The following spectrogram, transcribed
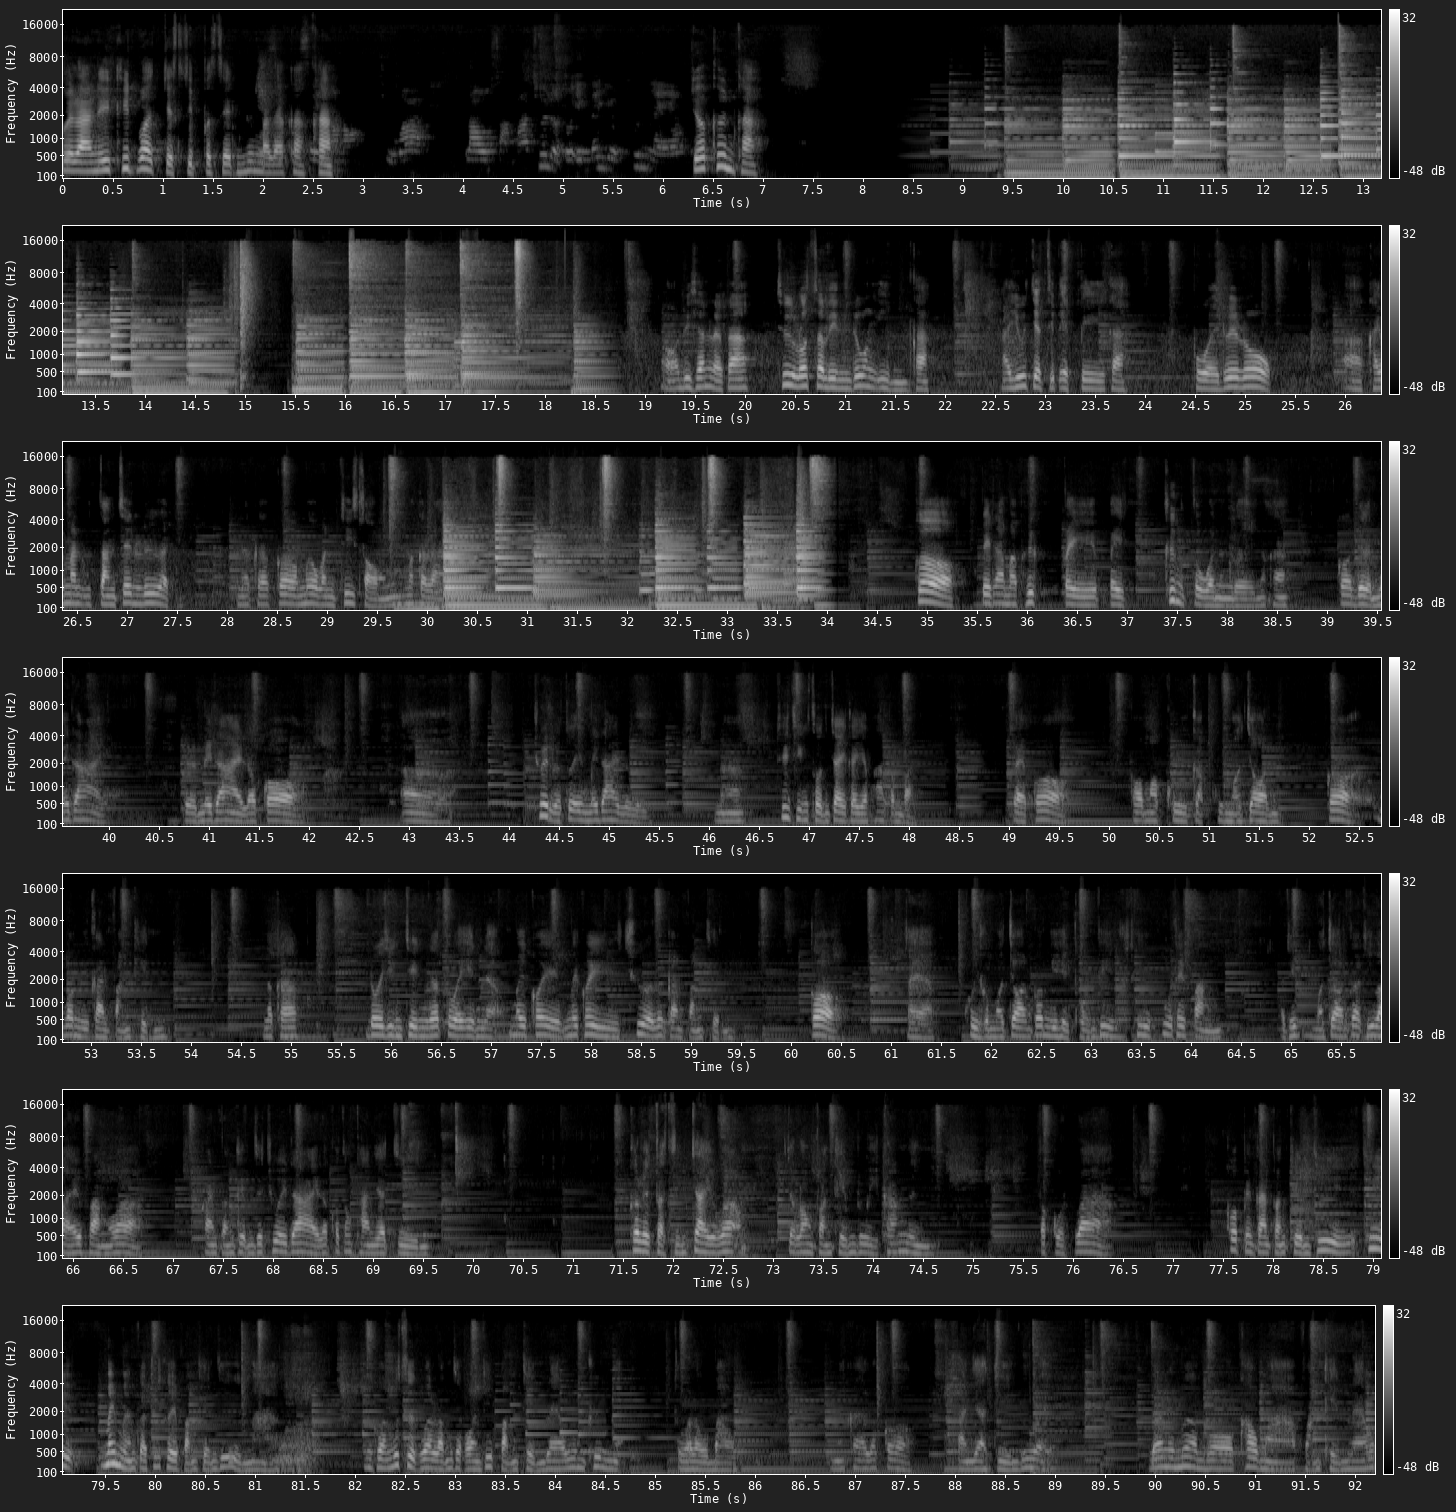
เวลานี้คิดว่า 70%ขึ้นมาแล้วค่ะค่ะเนอะถือว่าเราสามารถช่วยเหลือตัวเองได้เยอะขึ้นแล้ว เยอะขึ้นค่ะอ๋อดิฉันเหรอคะชื่อรสลินด้วงอิ่มค่ะ อายุ 71 ปีค่ะ ป่วยด้วยโรคอ่าไขมันอุดตันเส้นเลือด นะคะก็เมื่อวันที่ 2 มกราก็เป็นอัมพฤกไปไปครึ่งตัวหนึ่งเลยนะคะ ก็เดินไม่ได้ เดินไม่ได้แล้วก็ช่วยเหลือตัวเองไม่ได้เลยนะที่จริงสนใจกายภาพบำบัด แต่ก็พอมาคุยกับคุณหมอจร ก็ว่ามีการฝังเข็มนะคะ โดยจริง ๆ แล้วตัวเองเนี่ยไม่ค่อยไม่ค่อยเชื่อเรื่องการฝังเข็ม ก็แต่คุยกับหมอจรก็มีเหตุผลที่ที่พูดให้ฟังอธิหมอจรก็อธิบายให้ฟังว่า การฝังเข็มจะช่วยได้ แล้วก็ต้องทานยาจีน ก็เลยตัดสินใจว่าจะลองฝังเข็มดูอีกครั้งหนึ่ง ปรากฏว่าก็เป็นการฝังเข็มที่ที่ไม่เหมือนกับที่เคยฝังเข็มที่อื่นมา มีความรู้สึกว่าหลังจากวันที่ฝังเข็มแล้วรุ่งขึ้นเนี่ย ตัวเราเบานะคะแล้วก็ทานยาจีนด้วย แล้วในเมื่อพอเข้ามาฝังเข็มแล้ว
